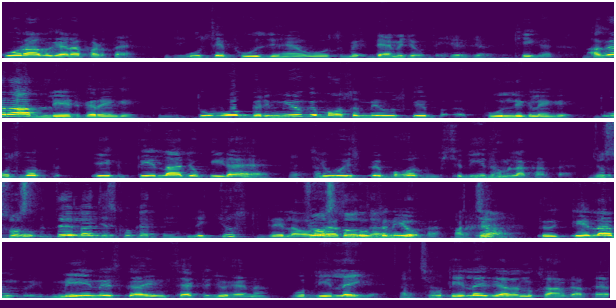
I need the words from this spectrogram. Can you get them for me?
کورا وغیرہ پڑتا ہے جی۔ اس سے پھول جو ہیں وہ اس میں ڈیمیج ہوتے ہیں۔ ٹھیک ہے؟ اگر آپ لیٹ کریں گے تو وہ گرمیوں کے موسم میں اس کے پھول نکلیں گے۔ تو اس وقت ایک تیلا جو کیڑا ہے اچھا۔ جو اس پہ بہت شدید حملہ کرتا ہے۔ جو سست تیلا جس کو کہتے ہیں؟ نہیں چست تیلا ہوتا ہے سست نہیں ہوتا۔ اچھا۔ تو تیلا مین اس کا انسیکٹ جو ہے نا وہ تیلا ہی ہے۔ اچھا۔ وہ تیلا ہی زیادہ نقصان کرتا ہے۔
